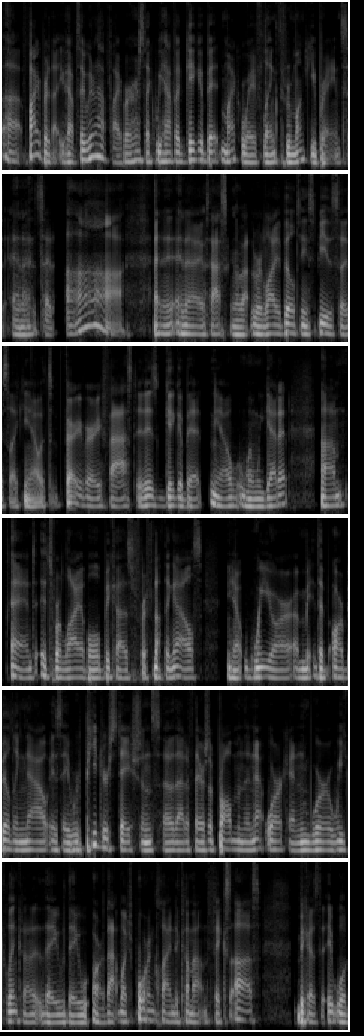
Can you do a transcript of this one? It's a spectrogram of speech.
uh, fiber that you have. So we don't have fiber. It's like we have a gigabit microwave link through Monkeybrains. And I said, ah, and and I was asking about the reliability and speed. So it's like you know, it's very very fast. It is gigabit. You know, when we get it, um, and it's reliable because for if nothing else, you know, we are the, our building now is a repeater station, so that if there's a problem in the network and we're a weak link on it, they they are that much more inclined to come out and fix us because it will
